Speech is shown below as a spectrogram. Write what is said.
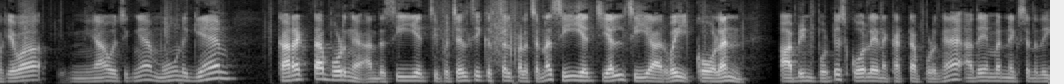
ஓகேவா ஞாபகம் வச்சுக்கோங்க. மூணு கேம் கரெக்டாக போடுங்க. அந்த சிஹெச் இப்போ செல்சி கிறிஸ்டல் பேலஸ்னா சிஹெச்எல் சிஆர்ஒய் கோலன் அப்படின்னு போட்டு ஸ்கோரில் எனக்கு கரெக்டாக போடுங்க. அதே மாதிரி நெக்ஸ்ட் என்னது?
